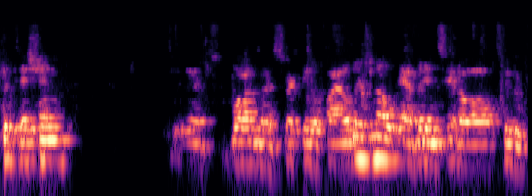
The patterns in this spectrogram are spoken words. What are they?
petition, it belongs in a circular file. There's no evidence at all to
